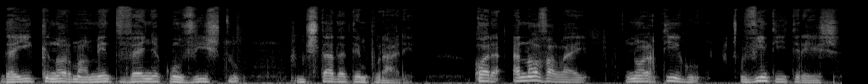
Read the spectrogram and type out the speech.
daí que normalmente venha com visto de estada temporária. Ora, a nova lei, no artigo 23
